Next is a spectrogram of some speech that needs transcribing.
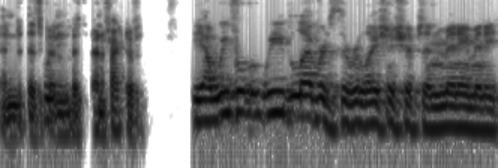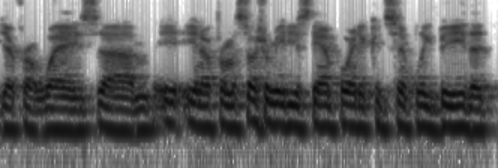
and it's been it's been effective yeah, we've we've leveraged the relationships in many many different ways. Um, it, you know, from a social media standpoint, it could simply be that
